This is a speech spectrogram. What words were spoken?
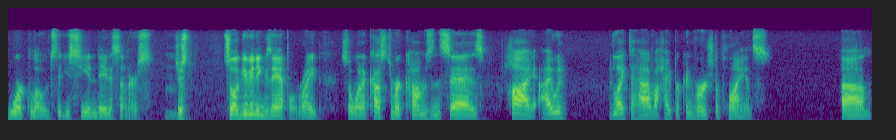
workloads that you see in data centers. Just so I'll give you an example, right? So when a customer comes and says, "Hi, I would like to have a hyperconverged appliance, um,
